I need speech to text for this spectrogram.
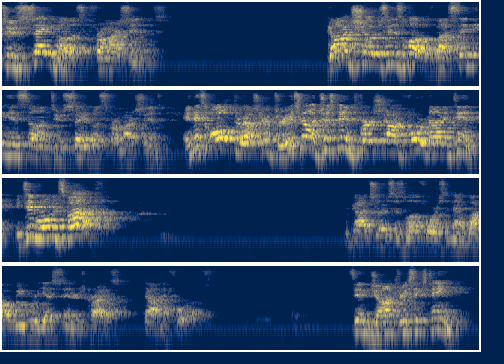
to save us from our sins. God shows his love by sending his son to save us from our sins. And it's all throughout Scripture. It's not just in 1 John 4, 9, and 10. It's in Romans 5. For God shows his love for us in that while we were yet sinners, Christ died for us. It's in John 3.16.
